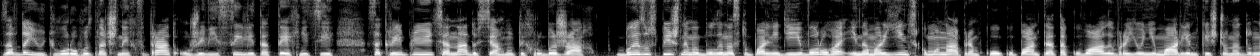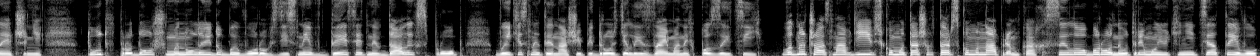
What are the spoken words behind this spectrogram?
завдають ворогу значних втрат у живій силі та техніці, закріплюються на досягнутих рубежах. Безуспішними були наступальні дії ворога і на Мар'їнському напрямку. Окупанти атакували в районі Мар'їнки, що на Донеччині. Тут впродовж минулої доби ворог здійснив 10 невдалих спроб витіснити наші підрозділи із займаних позицій. Водночас на Авдіївському та Шахтарському напрямках сили оборони утримують ініціативу,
